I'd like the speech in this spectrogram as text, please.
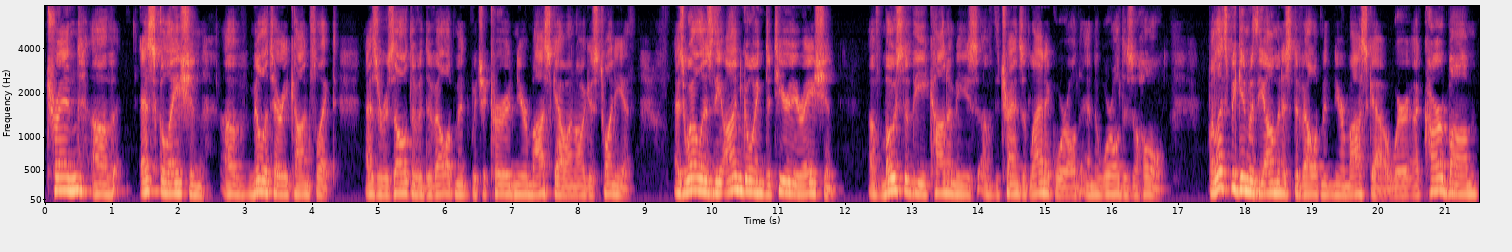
trend of escalation of military conflict as a result of a development which occurred near Moscow on August 20th, as well as the ongoing deterioration of most of the economies of the transatlantic world and the world as a whole. But let's begin with the ominous development near Moscow, where a car bomb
